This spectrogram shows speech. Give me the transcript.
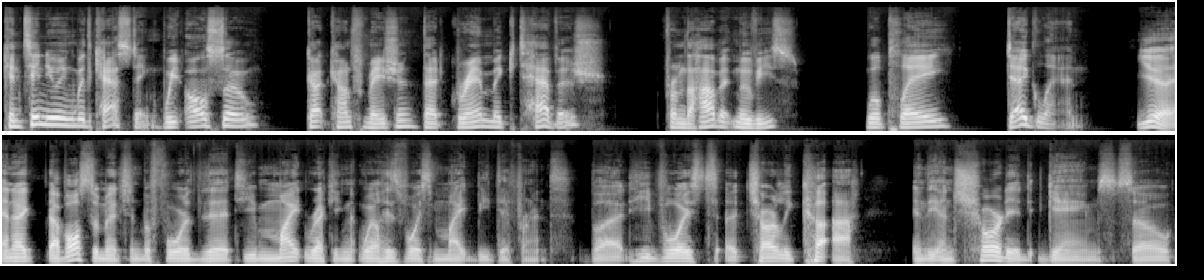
Continuing with casting, we also got confirmation that Graham McTavish from the Hobbit movies will play Deglan. Yeah, and I, I've also mentioned before that you might recognize, well, his voice might be different, but he voiced uh, Charlie Cutter in the Uncharted games. So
